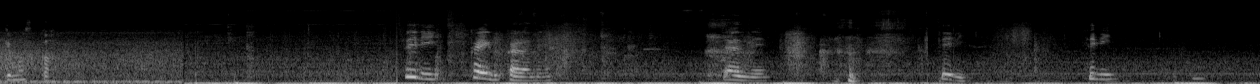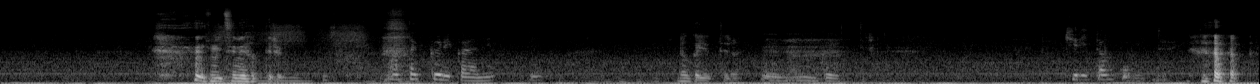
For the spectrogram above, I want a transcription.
続けますか。セリ帰るからね。じゃあね。セリセリ 見つめ合ってる。また来るからね、うん、なんか言ってるうん、なんか言ってる。きりたんぽみたい。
